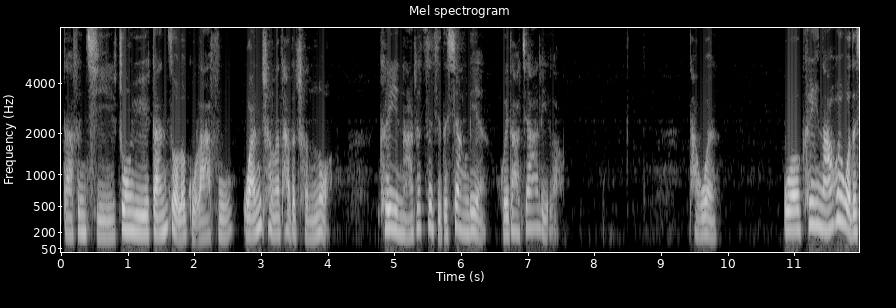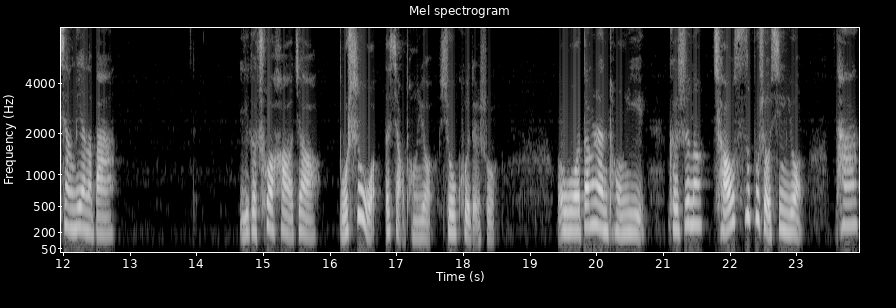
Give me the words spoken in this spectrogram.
达芬奇终于赶走了古拉夫，完成了他的承诺，可以拿着自己的项链回到家里了。他问：“我可以拿回我的项链了吧？”一个绰号叫“不是我的”小朋友羞愧地说：“我当然同意，可是呢，乔斯不守信用，他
